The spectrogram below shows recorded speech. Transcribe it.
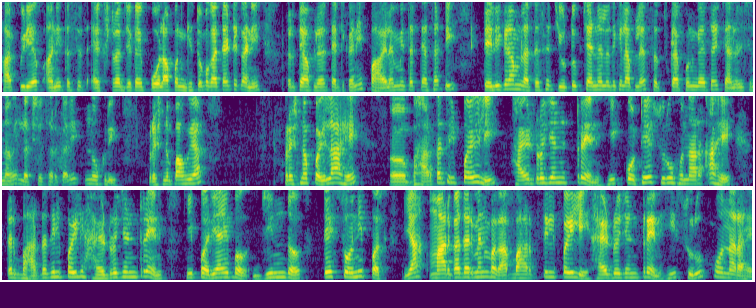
हा पी डी एफ आणि तसेच एक्स्ट्रा जे काही पोल आपण घेतो बघा त्या ठिकाणी तर ते आपल्याला त्या ठिकाणी पाहायला मिळतात. त्यासाठी टेलिग्रामला तसेच यूट्यूब चॅनलला देखील आपल्याला सबस्क्राईब करून घ्यायचं आहे. चॅनलचे नाव आहे लक्ष सरकारी नोकरी. प्रश्न पाहूया. प्रश्न पहिला आहे भारतातील पहिली हायड्रोजन ट्रेन ही कोठे सुरू होणार आहे? तर भारतातील पहिली हायड्रोजन ट्रेन ही पर्याय ब जिंद ते सोनीपत या मार्गादरम्यान बघा भारतातील पहिली हायड्रोजन ट्रेन ही सुरू होणार आहे.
